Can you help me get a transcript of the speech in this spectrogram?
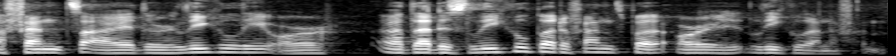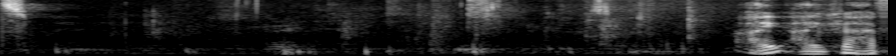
offends either legally or, uh, that is legal but offends, but or illegal and offends. I, I have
